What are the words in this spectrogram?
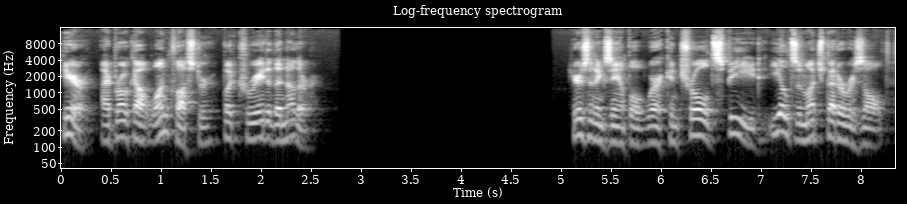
Here, I broke out one cluster, but created another. Here's an example where controlled speed yields a much better result.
